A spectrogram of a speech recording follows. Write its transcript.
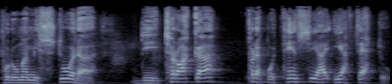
por uma mistura de troca, prepotência e afeto,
